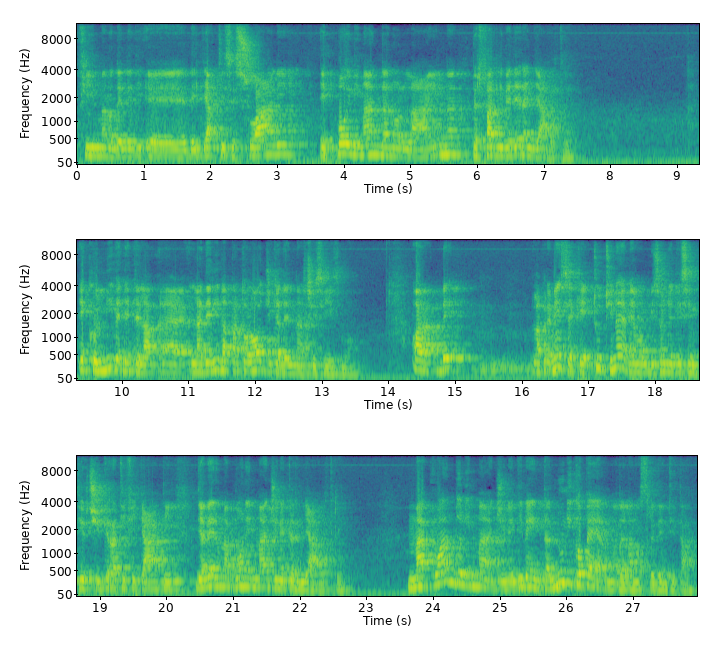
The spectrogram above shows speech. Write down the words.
filmano delle, eh, degli atti sessuali e poi li mandano online per farli vedere agli altri. Ecco lì vedete la, eh, la deriva patologica del narcisismo. Ora, beh, la premessa è che tutti noi abbiamo bisogno di sentirci gratificati, di avere una buona immagine per gli altri ma quando l'immagine diventa l'unico perno della nostra identità,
